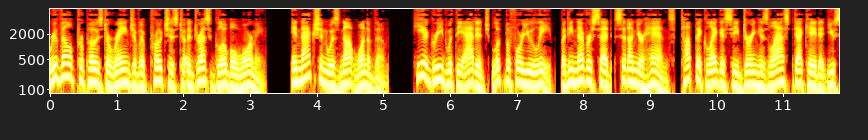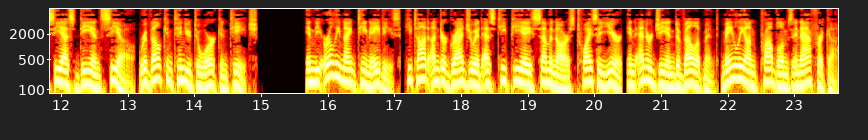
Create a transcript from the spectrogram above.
Revelle proposed a range of approaches to address global warming. Inaction was not one of them. He agreed with the adage look before you leap, but he never said sit on your hands. Topic legacy During his last decade at UCSD and SIO, Revelle continued to work and teach. In the early 1980s, he taught undergraduate STPA seminars twice a year, in energy and development mainly on problems in Africa,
